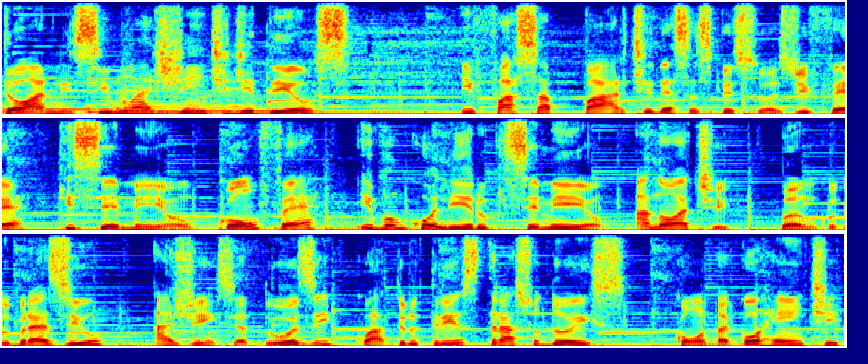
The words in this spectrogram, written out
Torne-se um agente de Deus e faça parte dessas pessoas de fé que semeiam com fé e vão colher o que semeiam. Anote: Banco do Brasil, agência 1243-2, conta corrente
